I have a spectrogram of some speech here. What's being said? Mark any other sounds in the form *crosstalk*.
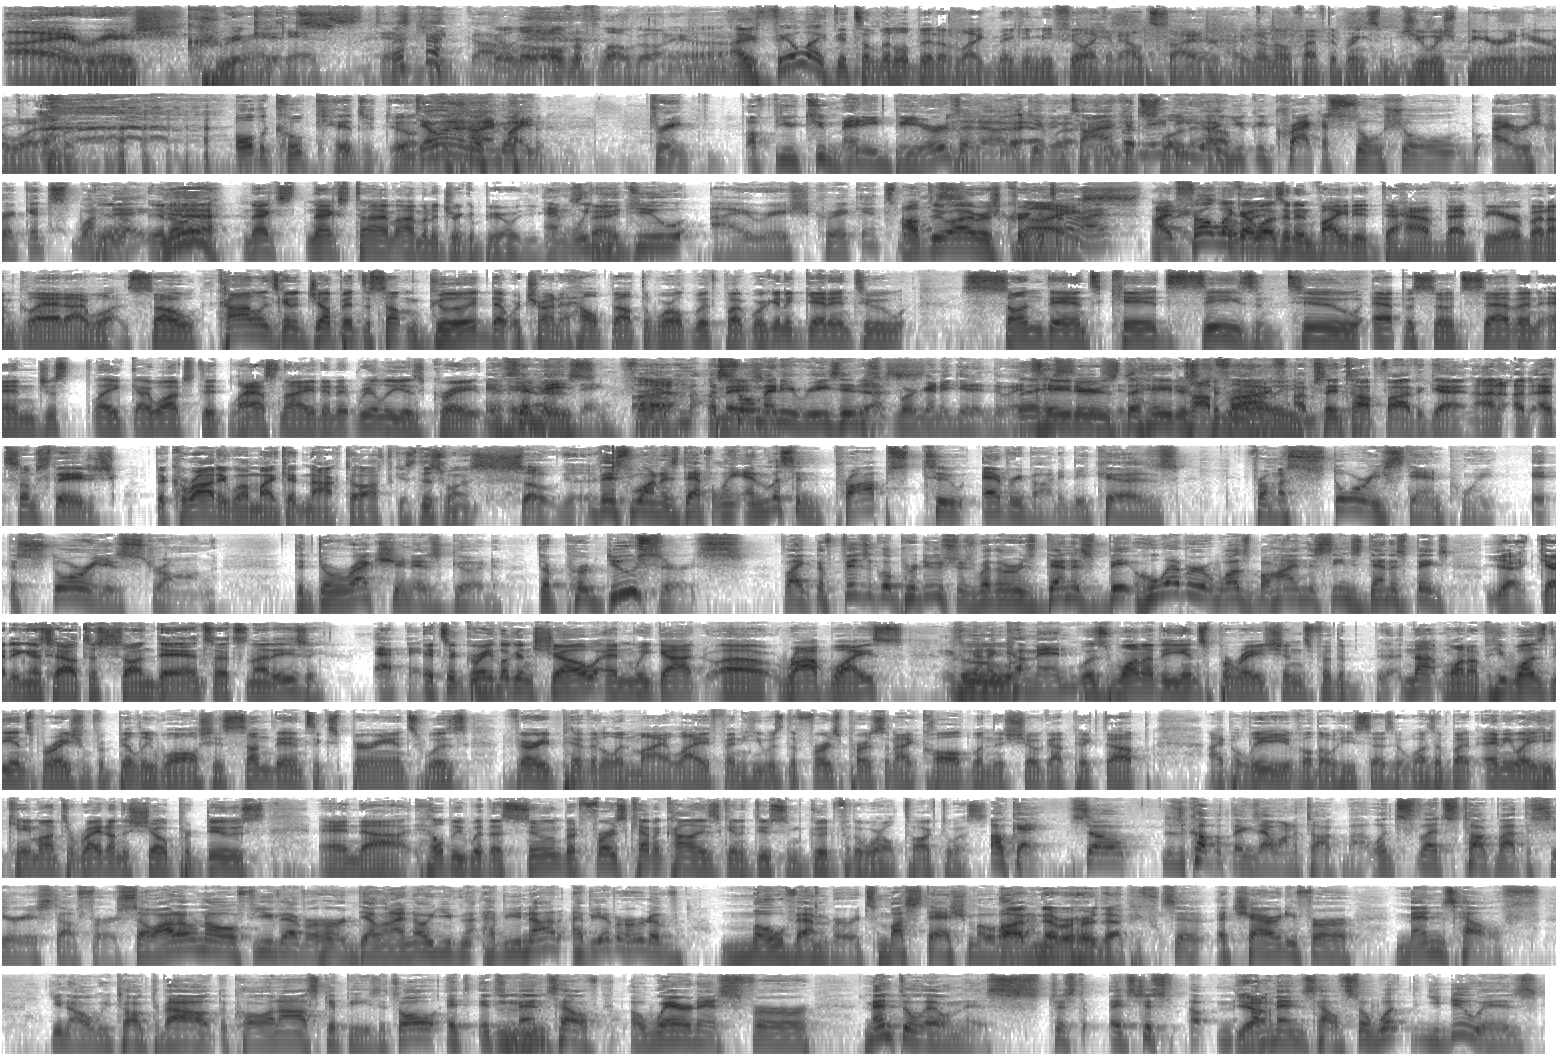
Irish crickets. Just keep *laughs* going. Got a little overflow going here. Uh, I feel like it's a little bit of like making me feel like an outsider. I don't know if I have to bring some Jewish beer in here or what. But *laughs* All the cool kids are doing Dylan it. and I might *laughs* drink a few too many beers at a Yeah, given well, time, but maybe uh, you could crack a social Irish crickets one you know, day. you know Yeah. next next time I'm going to drink a beer with you guys. and will Thank you do Irish crickets? with I'll do? Irish crickets. Nice. I Nice. felt like All I wasn't invited to have that beer, but I'm glad I was. So Connolly's going to jump into something good that we're trying to help out the world with, but we're going to get into Sundance Kids season two, episode seven, and just like I watched it last night, and it really is great. And It's haters, amazing for Oh, yeah. m- so many reasons. Yes. We're going to get into it. The It's haters, it's just- the haters Top can five. really. I'm saying top five again. I, I- at some stage, the karate one might get knocked off because this one is so good. This one is definitely, and listen, props to everybody because from a story standpoint, it the story is strong, the direction is good, the producers, like the physical producers, whether it was Dennis Big, whoever it was behind the scenes, Dennis Biggs, yeah, getting us out to Sundance, that's not easy. epic. It's a great looking show, and we got uh, Rob Weiss, Who's who gonna come in. was one of the inspirations for the not one of he was the inspiration for Billy Walsh. His Sundance experience was very pivotal in my life, and he was the first person I called when the show got picked up. I believe, although he says it wasn't. But anyway, he came on to write on the show, produce, and uh, he'll be with us soon. But first, Kevin Connolly is going to do some good for the world. Talk to us. Okay, so there's a couple things I want to talk about. Let's let's talk about the serious stuff first. So I don't know if you've ever heard Dylan. I know you've not, have you not have you ever heard of Movember? It's Mustache Movember. Oh, I've never heard that before. It's a, a charity for men's health. You know, we talked about the colonoscopies. It's all it's it's Mm-hmm. men's health awareness for mental illness. Just it's just a, Yeah. a men's health. So what you do is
